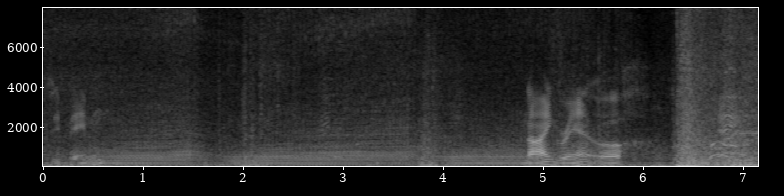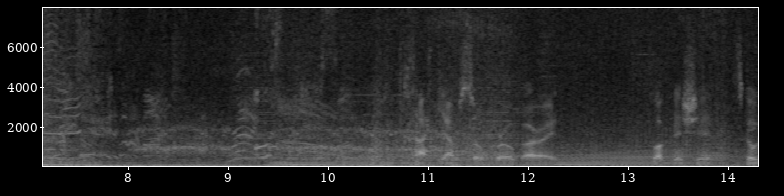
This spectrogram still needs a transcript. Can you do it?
Does he pay me? Nine grand? Ugh. I'm so broke. Alright. Fuck this shit. Let's go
